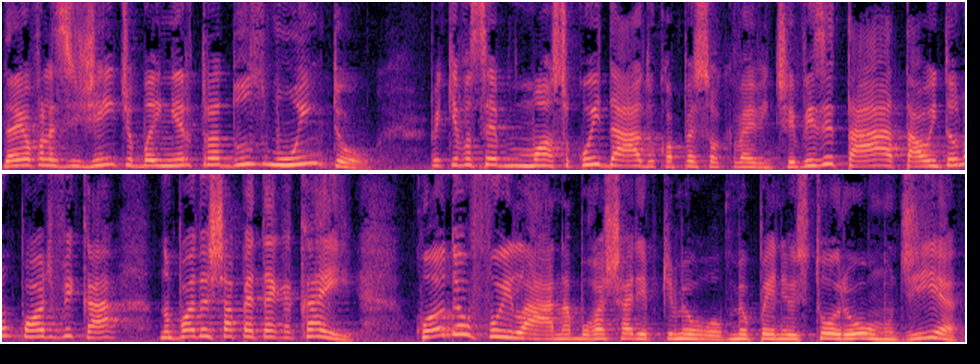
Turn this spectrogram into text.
Daí eu falei assim, gente, o banheiro traduz muito. Porque você mostra cuidado com a pessoa que vai vir te visitar tal. Então não pode ficar, não pode deixar a peteca cair. Quando eu fui lá na borracharia, porque meu, meu pneu estourou um dia,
